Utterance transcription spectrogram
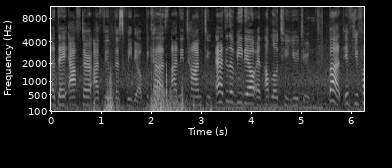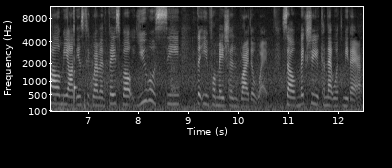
a day after I film this video because I need time to edit the video and upload to YouTube. But if you follow me on Instagram and Facebook, you will see the information right away. So make sure you connect with me there.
